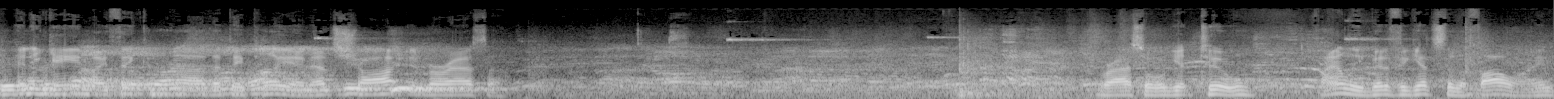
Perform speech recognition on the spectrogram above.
any game I think uh, that they play in. That's Shaw and Barassa. Barassa will get two. Finally, but if he gets to the foul line.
